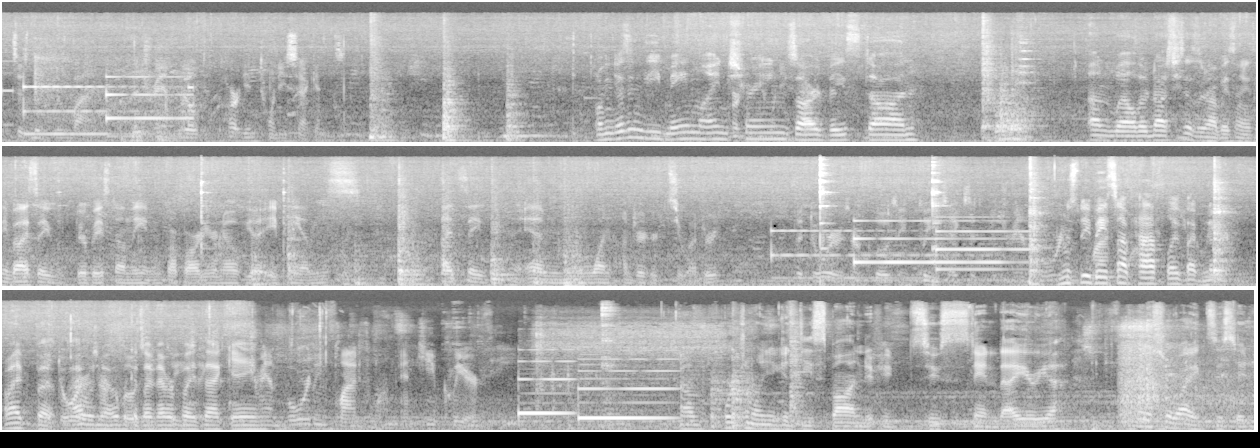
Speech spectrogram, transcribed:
Says the. The tram will depart in 20 seconds. I'm guessing the mainline trains are based on. On well, they're not. She says they're not based on anything, but I say they're based on the Bombardier Innovia APMs. I'd say M100 or 200. The doors are closing. Please exit the tram boarding Must be based off. Half-Life. I've never The but I would know because. I've never played that game. Boarding platform and keep clear. Unfortunately, you get despawned if you do stand in that area. I'm not sure why it existed.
